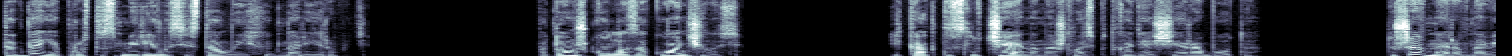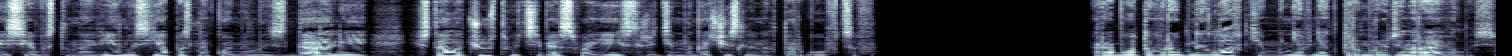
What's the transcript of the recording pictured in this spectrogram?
Тогда я просто смирилась и стала их игнорировать. Потом школа закончилась, и как-то случайно нашлась подходящая работа. Душевное равновесие восстановилось, я познакомилась с Далией и стала чувствовать себя своей среди многочисленных торговцев. Работа в рыбной лавке мне в некотором роде нравилась.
